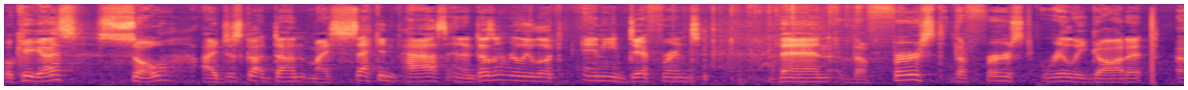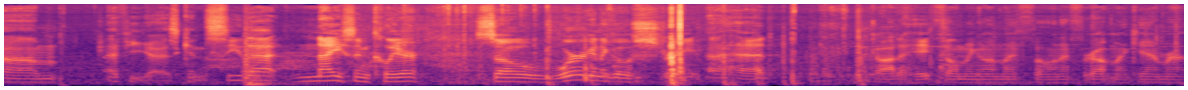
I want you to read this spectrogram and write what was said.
Okay guys, so I just got done my second pass and it doesn't really look any different than the first. The first really got it. Um, if you guys can see that nice and clear. So we're gonna go straight ahead. God I hate filming on my phone. I forgot my camera.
